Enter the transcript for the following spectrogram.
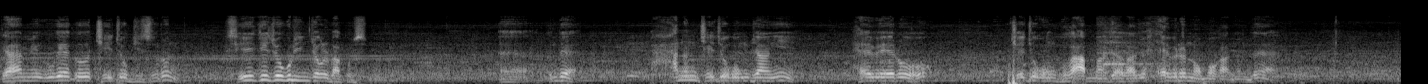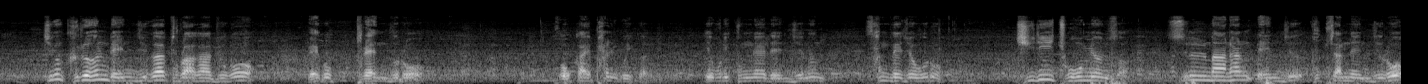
대한민국의 그 제조 기술은 세계적으로 인정을 받고 있습니다. 예, 근데 많은 제조 공장이 해외로 제조 공부가 안 맞아가지고 해외로 넘어갔는데 지금 그런 렌즈가 들어와가지고 외국 브랜드로 고가에 팔리고 있거든요. 우리 국내 렌즈는 상대적으로 질이 좋으면서 쓸만한 렌즈, 국산 렌즈로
